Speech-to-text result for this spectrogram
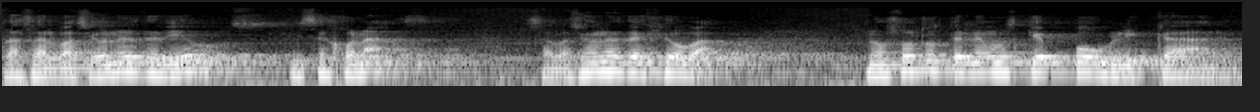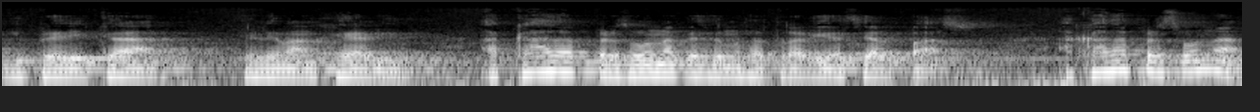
la salvación es de Dios, dice Jonás, la salvación de Jehová. Nosotros tenemos que publicar y predicar el Evangelio a cada persona que se nos atraviese al paso, a cada persona,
